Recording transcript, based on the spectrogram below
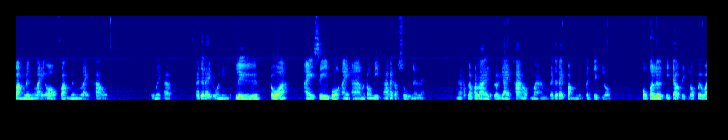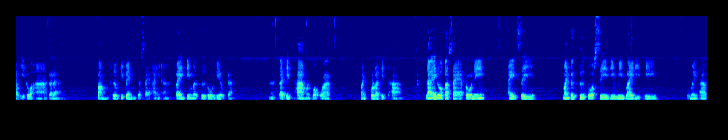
ฝั่งหนึ่งไหลออกฝั่งหนึ่งไหลเข้า ถูกไหมครับ ก็จะได้ตัวนี้ หรือตัว IC บวก IR มันต้องมีค่าเท่ากับศูนย์นั่นแหละนะแล้วพอเราเราย้ายข้างออกมา มันก็จะได้ฝั่งหนึ่งเป็นติดลบ ผมก็เลือกที่จะเอาติดลบไปไว้ที่ตัว R ก็ได้ ฝั่งเทอมที่เป็นกระแส IR แต่จริงๆมันคือตัวเดียวกันนะแต่ทิศทางมันบอกว่ามันคนละทิศทาง และไอ้ตัวกระแสตัวนี้ IC มันก็คือตัว C dV by dt ถูกไหมครับ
